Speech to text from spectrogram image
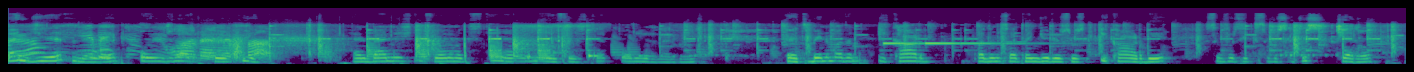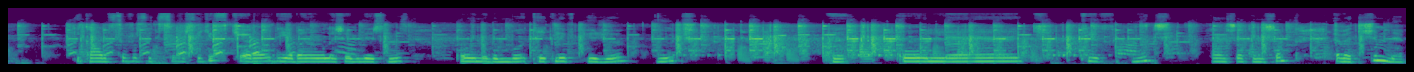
Ben hep oyuncular korkuyor. Yani ben de hiç kimse oynamak istemiyorum. Neyse işte koruyorlar beni. Evet benim adım Icardi. Adım zaten görüyorsunuz Icardi 0808 Kero. Icardi 0808 Kero diye bana ulaşabilirsiniz. Oynadım bu teklif gücü güç. Evet. Kolektif güç. Yanlış okumuşum. Evet şimdi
